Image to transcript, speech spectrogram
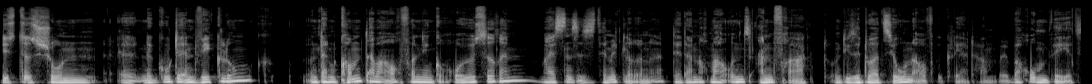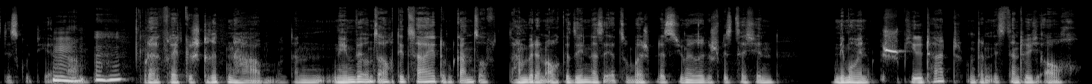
ist das schon äh, eine gute Entwicklung. Und dann kommt aber auch von den Größeren, meistens ist es der Mittlere, ne, der dann nochmal uns anfragt und die Situation aufgeklärt haben will, warum wir jetzt diskutiert mhm. haben oder vielleicht gestritten haben. Und dann nehmen wir uns auch die Zeit und ganz oft haben wir dann auch gesehen, dass er zum Beispiel das jüngere Geschwisterchen in dem Moment bespielt hat. Und dann ist natürlich auch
